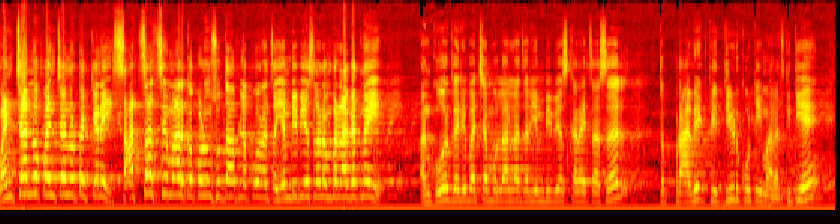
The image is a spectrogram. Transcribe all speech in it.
पंच्याण्णव पंच्याण्णव टक्के नाही सात सातशे मार्क पडून सुद्धा आपल्या पोरांचा एमबीबीएस ला नंबर लागत नाही. आणि गोरगरिबाच्या मुलांना जर एमबीबीएस करायचं असेल तर प्रायव्हेट फी दीड कोटी महाराज. किती आहे?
